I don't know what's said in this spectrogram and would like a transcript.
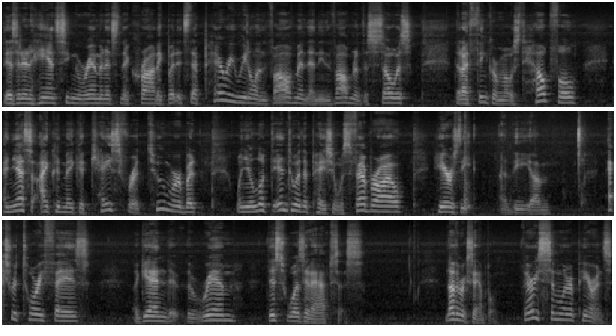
There's an enhancing rim and it's necrotic, but it's that perirenal involvement and the involvement of the psoas that I think are most helpful. And yes, I could make a case for a tumor, but when you looked into it, the patient was febrile. Here's the, uh, the um, excretory phase. Again, the, the rim. This was an abscess. Another example. Very similar appearance.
